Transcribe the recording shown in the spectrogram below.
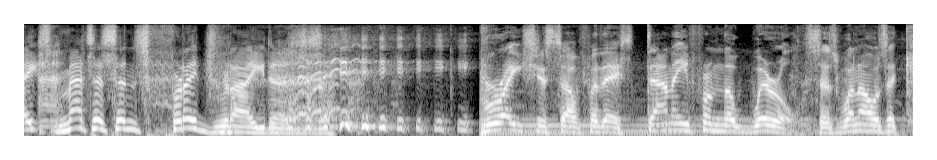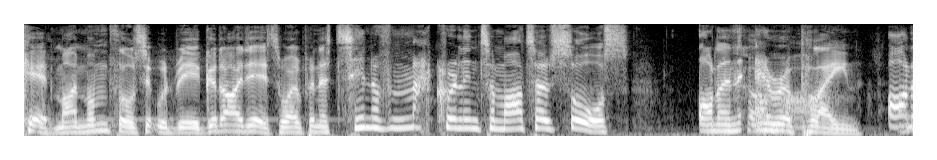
eats Mattessons Fridge Raiders. Brace yourself for this. Danny from the Wirral says, When I was a kid, my mum thought it would be a good idea to open a tin of mackerel in tomato sauce on an Come aeroplane. On, an What?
